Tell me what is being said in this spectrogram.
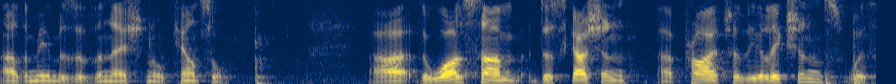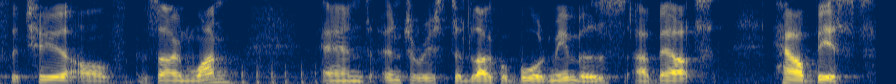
the members of the National Council. There was some discussion prior to the elections with the chair of Zone 1 and interested local board members about how best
